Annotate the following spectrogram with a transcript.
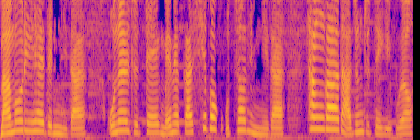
마무리해 드립니다. 오늘 주택 매매가 10억 5천입니다. 상가 다중주택이고요.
